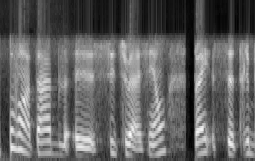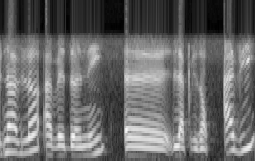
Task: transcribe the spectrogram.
épouvantable euh, situation. Ben, ce tribunal-là avait donné euh, la prison à vie,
